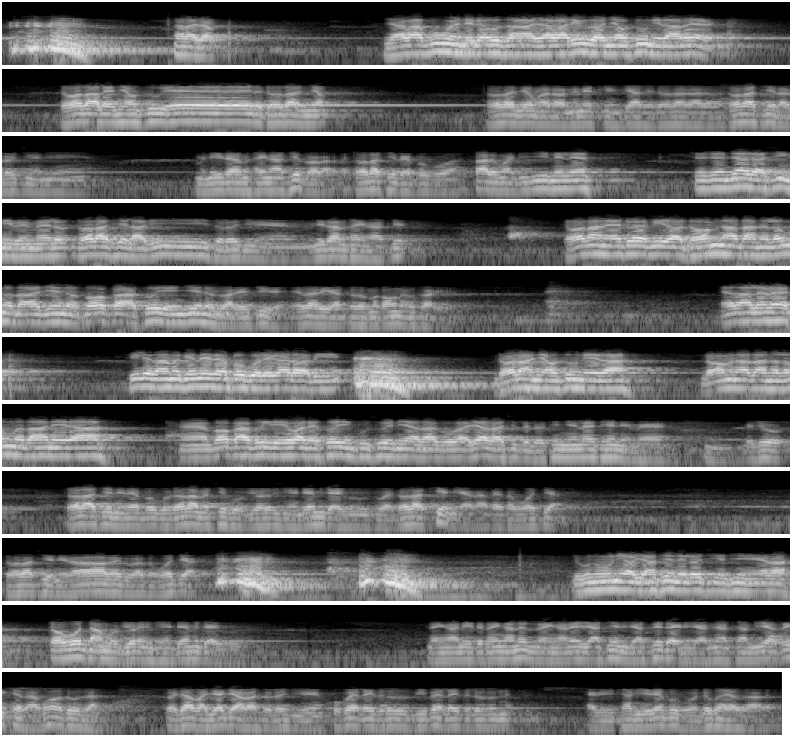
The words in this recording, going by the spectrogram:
အဲဒါကြောင့်ຢာကပူးဝင်နေတဲ့ဥစ္စာຢာကတိဥသောညောင်စုနေတာပဲ။ဒေါသလည်းညောင်စုရဲ့တဲ့ဒေါသညောင် ဒေါသညောင်ကတော့နည်းနည်းထင်ရှားတယ်ဒေါသကတော့ဒေါသဖြစ်လာလို့ရှိရင်မနေတာမထိုင်တာဖြစ်သွားတာပဲဒေါသဖြစ်တဲ့ပုဂ္ဂိုလ်ဟာသာတော်မှာကြီးကြီးလင်းလင်းရှင်ရှင်ပြပြရှိနေပေမဲ့လို့ဒေါသဖြစ်လာပြီဆိုလို့ရှိရင်မနေတာမထိုင်တာဖြစ်ဒေါသနဲ့တွဲပြီးတော့ဒေါမနတာနှလုံးမသားခြင်းတို့သောကအဆိုးရင်ခြင်းတို့ဆိုတာရှိတယ်အဲဒါတွေကတော်တော်မကောင်းတဲ့ဥစ္စာတွေအဲဒါလည်းပဲ ကိလေသာမကင်းသေးတဲ့ပုဂ္ဂိုလ်တွေကတော့ဒီဒေါသညောင်စုနေတာဒေါမနတာနှလုံးမသားနေတာအဲဘောကပရိဒေဝလည်းဆိုရင်ပူဆွေးနေရတာကိုကရတာရှိတယ်လို့ထင်မြင်လဲထင်နေမယ်ဒီလိုဒေါသဖြစ်နေတဲ့ပုဂ္ဂိုလ်ဒေါသမဖြစ်ဖို့ပြောလို့ရှိရင်တဲမကြိုက်ဘူးသူကဒေါသဖြစ်နေရတာပဲသဘောကျဒေါသဖြစ်နေတာပဲသူကသဘောကျ လူနုံးယောက်ရာဖြစ်နေလို့ရှိရင်ဖြင့်အဲဒါတော်ဝတ်တမ်းမှုပြောရင်ဖြင့်တဲမကြိုက်ဘူးနိုင်ငံတွေတနိုင်ငံနဲ့နိုင်ငံနဲ့ရာပြင်းကြစစ်တိုက်ကြများဖြံပြရသိခဲ့တာဟောသူသာတော်ကြပါရကြပါဆိုလို့ရှိရင်ဟိုဘက်လိုက်သလိုဒီဘက်လိုက်သလိုလိုနဲ့အဲဒီဖြံပြတဲ့ပုဂ္ဂိုလ်ဒုက္ခရောက်တာပဲ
